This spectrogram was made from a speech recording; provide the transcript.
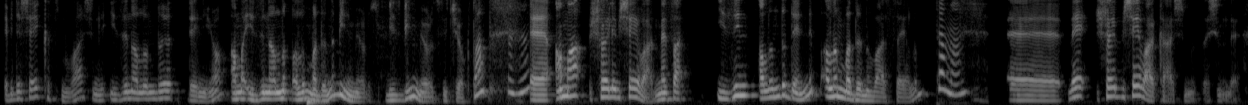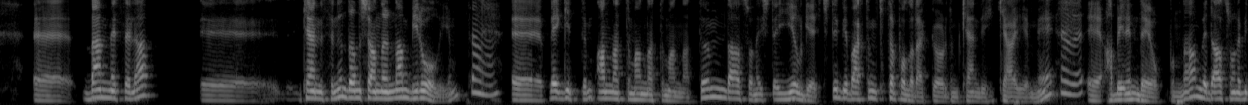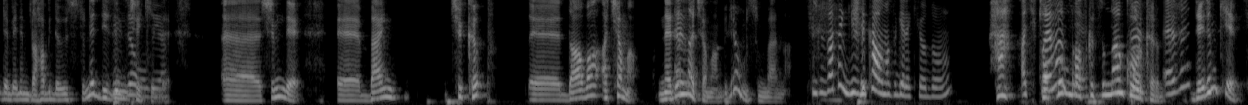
E bir de şey kısmı var. Şimdi izin alındı deniyor ama izin alınıp alınmadığını bilmiyoruz. Biz bilmiyoruz hiç yoktan. Hı hı. E, ama şöyle bir şey var. Mesela izin alındı denilip alınmadığını varsayalım. Tamam. E, ve şöyle bir şey var karşımızda şimdi. E, ben mesela e, kendisinin danışanlarından biri olayım. Tamam. E, ve gittim anlattım anlattım anlattım. Daha sonra işte yıl geçti. Bir baktım kitap olarak gördüm kendi hikayemi. Evet. E, haberim de yok bundan ve daha sonra bir de benim daha bir de üstüne dizim Dizi çekildi. E, şimdi e, ben çıkıp e, dava açamam. Neden Evet. açamam biliyor musun Berna? Çünkü zaten gizli Çünkü- kalması gerekiyordu onun. Heh, Açıklayamam toplum ki. baskısından korkarım. Evet. Derim ki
